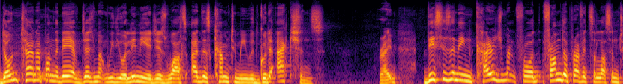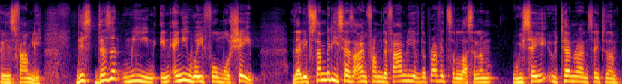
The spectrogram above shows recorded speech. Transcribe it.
don't turn up on the day of judgment with your lineages whilst others come to me with good actions. Right? This is an encouragement for, from the Prophet ﷺ to his family. This doesn't mean in any way, form, or shape that if somebody says, I'm from the family of the Prophet ﷺ, we say we turn around and say to them,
